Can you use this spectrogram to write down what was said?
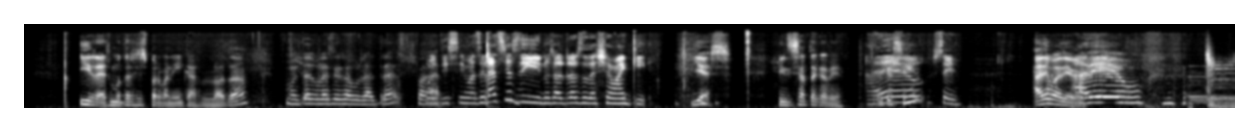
I res, moltes gràcies per venir, Carlota. Moltes gràcies a vosaltres. Per... Moltíssimes gràcies i nosaltres ho deixem aquí. Yes. Fins dissabte que ve. Oi que sí? Adeu. Sí. Adéu, adéu. Adeu.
